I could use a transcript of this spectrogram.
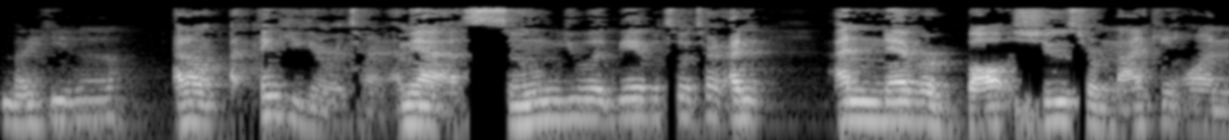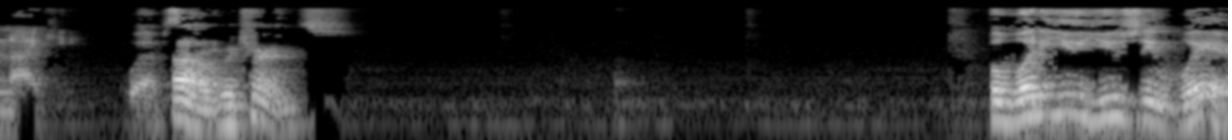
Nike though? I don't. I think you can return. I mean, I assume you would be able to return. I I never bought shoes from Nike on Nike website. Oh, returns. But what do you usually wear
